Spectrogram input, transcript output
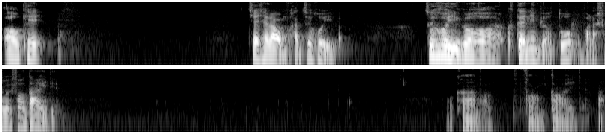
OK，接下来我们看最后一个，最后一个概念比较多，我把它稍微放大一点。我看看把放大一点啊。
